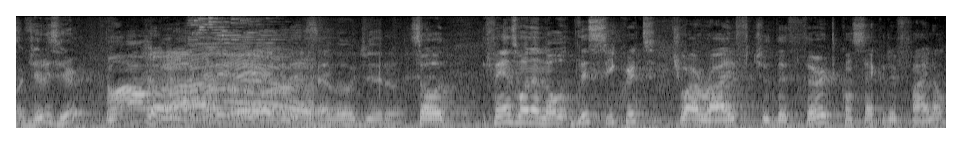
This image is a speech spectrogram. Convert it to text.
Oh, Jiro's here? Wow, Hello, Jiro. So, fans want to know the secret to arrive to the third consecutive final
